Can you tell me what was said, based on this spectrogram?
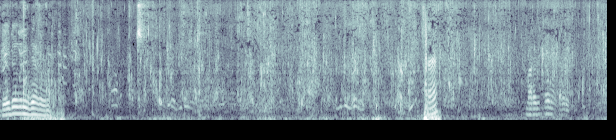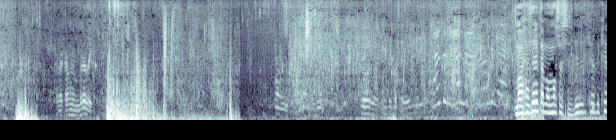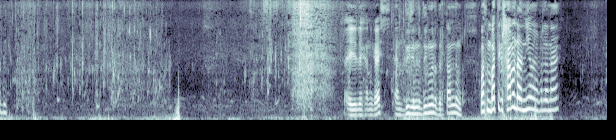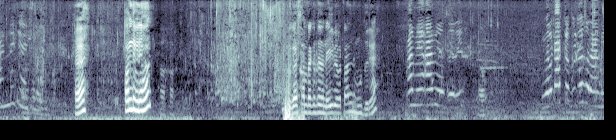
ভিডিও জন্য দেখা যাবে না হ্যাঁ? মারা মাথা করে কাম দেখ মাছ আছে। রে তার মাছ আছে দিদি খেয়ে দে। খেয়ে এই যে দেখেন গাইস দুইজনে দুই মিনিট ধরে টান দিম। মাছ বাদ থেকে সাবানটা নিয়ে ফেলে না? হ্যাঁ? টান দিবি না এখন? গাছ আমরা কিন্তু এখন এইভাবে টান দিমু ধরে। আমি আমি ধরি। ইওলা কাকা ভিডিও করে আমি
